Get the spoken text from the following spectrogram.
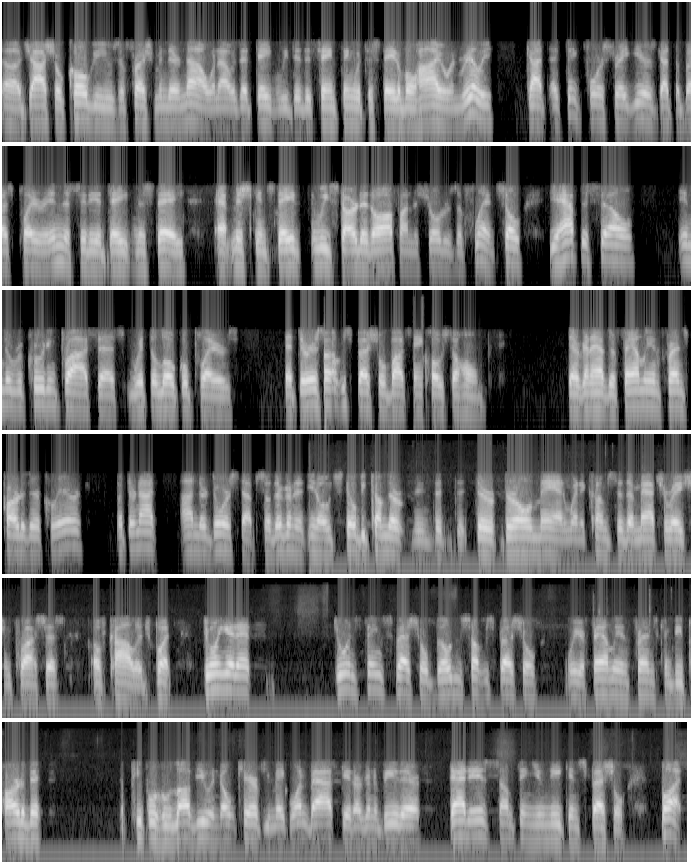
Uh, Josh Okogie, who's a freshman there now. When I was at Dayton, we did the same thing with the state of Ohio, and really got I think four straight years got the best player in the city of Dayton to stay at Michigan State. We started off on the shoulders of Flint, so you have to sell in the recruiting process with the local players that there is something special about staying close to home. They're going to have their family and friends part of their career, but they're not on their doorstep. So they're going to, you know, still become their the, the, their their own man when it comes to the maturation process of college. But doing it at doing things special, building something special where your family and friends can be part of it. The people who love you and don't care if you make one basket are going to be there. That is something unique and special. But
